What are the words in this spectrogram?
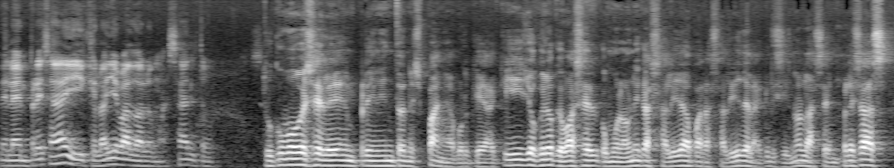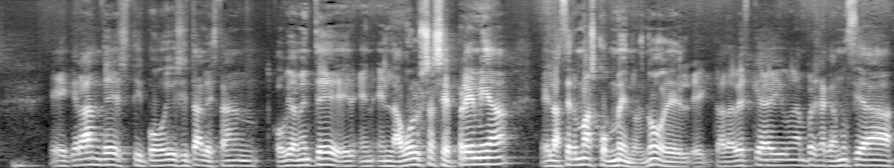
de la empresa y que lo ha llevado a lo más alto. ¿Tú cómo ves el emprendimiento en España? Porque aquí yo creo que va a ser como la única salida para salir de la crisis. ¿no? Las empresas eh, grandes, tipo OIS y tal, están, obviamente, en, la bolsa se premia el hacer más con menos. ¿no? cada vez que hay una empresa que anuncia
